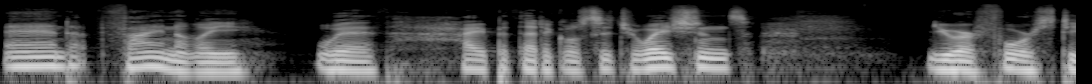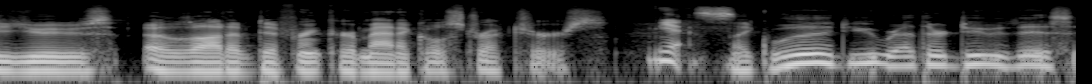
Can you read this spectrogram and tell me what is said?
And finally, with hypothetical situations, you are forced to use a lot of different grammatical structures. Yes. Like, would you rather do this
